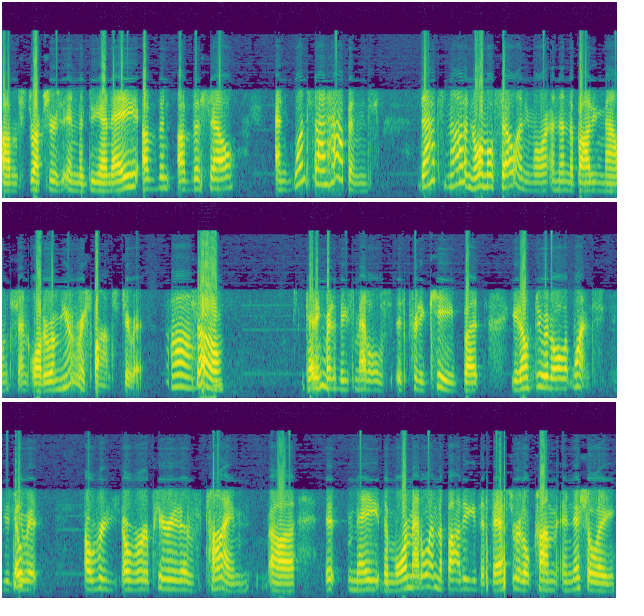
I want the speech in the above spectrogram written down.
um, structures in the DNA of the of the cell, and once that happens, that's not a normal cell anymore, and then the body mounts an autoimmune response to it. Ah. So, getting rid of these metals is pretty key, but you don't do it all at once. You do it over over a period of time. Uh, it may the more metal in the body, the faster it'll come initially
